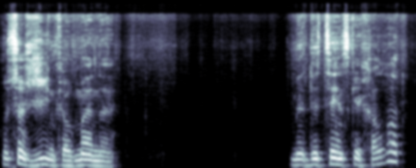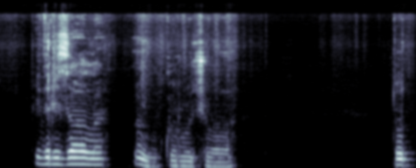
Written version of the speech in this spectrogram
Ось ось жінка в мене медицинський халат підрізала, ну, вкорочувала. Тут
